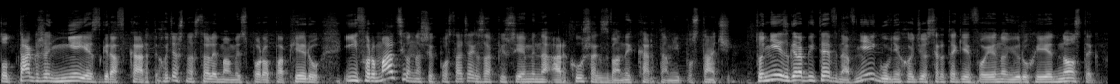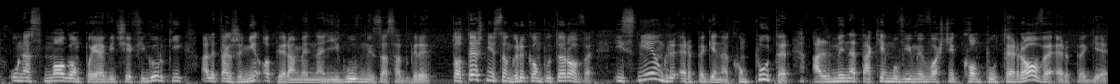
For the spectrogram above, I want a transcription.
To także nie jest gra w karty, chociaż na stole mamy sporo papieru i informacje o naszych postaciach zapisujemy na arkuszach zwanych kartami postaci. To nie jest gra bitewna, w niej głównie chodzi o strategię wojenną i ruchy jednostek. U nas mogą pojawić się figurki, ale także nie opieramy na nich głównych zasad gry. To też nie są gry komputerowe. Istnieją gry RPG na komputer, ale my na takie mówimy właśnie komputerowe RPG,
